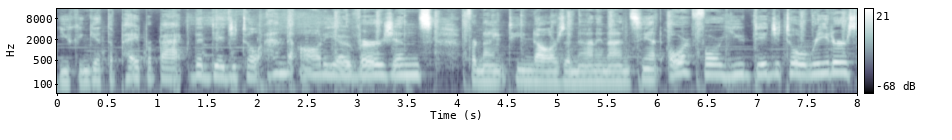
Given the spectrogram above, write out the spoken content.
You can get the paperback, the digital, and the audio versions for $19.99. Or for you digital readers,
